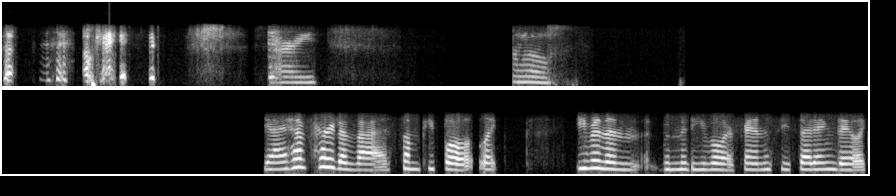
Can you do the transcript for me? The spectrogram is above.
okay. Sorry. Oh. yeah, I have heard of uh some people like even in the medieval or fantasy setting, they like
